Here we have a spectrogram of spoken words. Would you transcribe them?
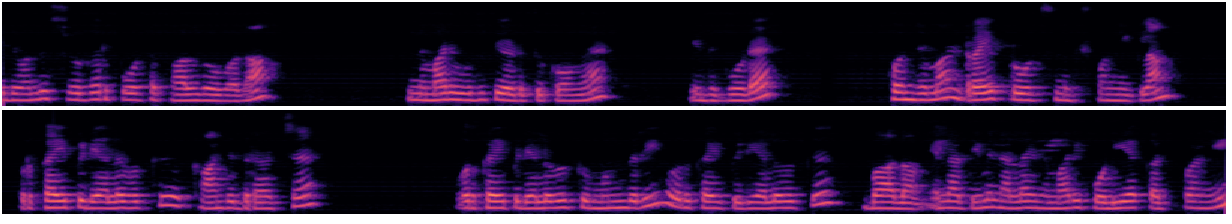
இது வந்து சுகர் போட்ட பால்கோவா தான். இந்த மாதிரி உதித்து எடுத்துக்கோங்க. இது கூட கொஞ்சமாக ட்ரை ஃப்ரூட்ஸ் மிக்ஸ் பண்ணிக்கலாம். ஒரு கைப்பிடி அளவுக்கு காஞ்ச திராட்சை ஒரு கைப்பிடி அளவுக்கு முந்திரி ஒரு கைப்பிடி அளவுக்கு பாதாம். எல்லாத்தையுமே நல்லா இந்த மாதிரி பொடியாக கட் பண்ணி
